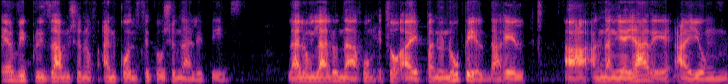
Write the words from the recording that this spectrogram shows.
heavy presumption of unconstitutionality. Lalong-lalo na kung ito ay panunupil dahil ah, ang nangyayari ay yung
